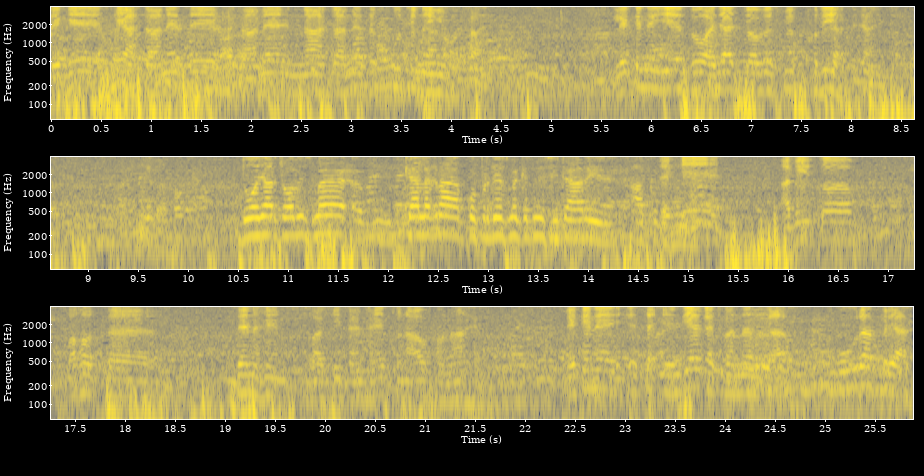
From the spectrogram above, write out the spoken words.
देखिए इनके हटाने से हटाने न हटाने से कुछ नहीं होता है। लेकिन ये 2024 में खुद ही हट जाएँगे। 2024 में क्या लग रहा है आपको प्रदेश में कितनी सीटें आ रही हैं आपके देखिए अभी तो बहुत दिन है बाकी दिन है चुनाव होना है। लेकिन इस इंडिया गठबंधन का पूरा प्रयास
